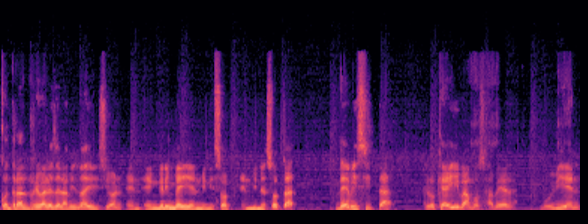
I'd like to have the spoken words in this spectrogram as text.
contra rivales de la misma división, en, Green Bay y en Minnesota, en Minnesota, de visita, creo que ahí vamos a ver muy bien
